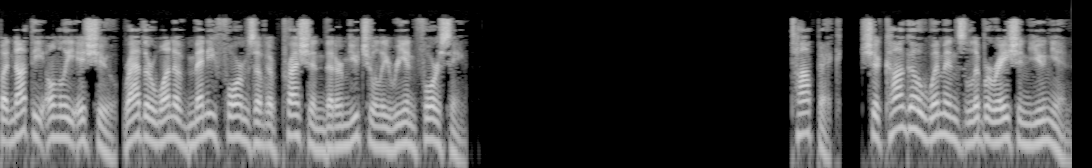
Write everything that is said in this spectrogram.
but not the only issue, rather one of many forms of oppression that are mutually reinforcing. Chicago Women's Liberation Union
